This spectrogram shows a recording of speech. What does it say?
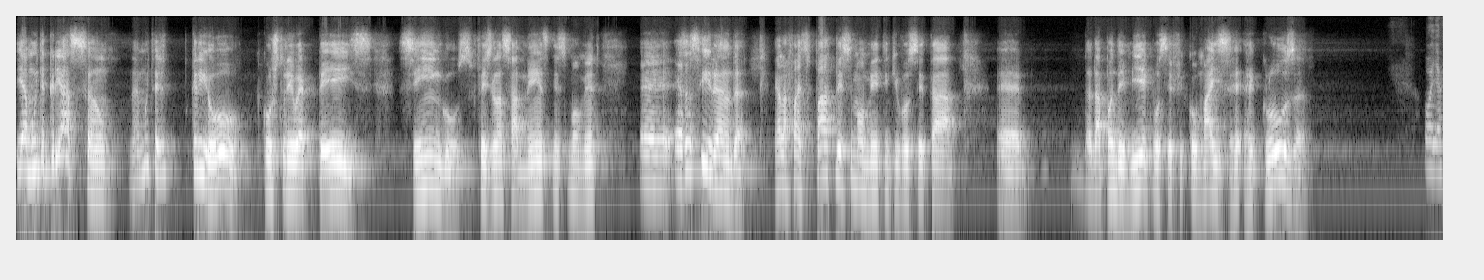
e há muita criação. Né? Muita gente criou, construiu EPs, singles, fez lançamentos nesse momento. É, essa ciranda, ela faz parte desse momento em que você está é, da pandemia, que você ficou mais reclusa? Olha,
